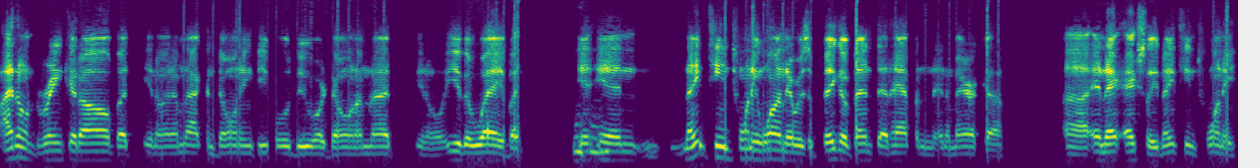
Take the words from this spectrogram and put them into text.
I don't drink at all, but you know, and I'm not condoning people who do or don't. I'm not, you know, either way. But Mm-hmm. In, 1921, there was a big event that happened in America, uh, and actually 1920,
